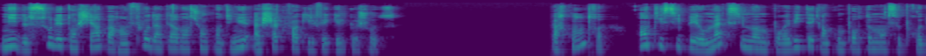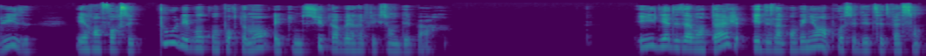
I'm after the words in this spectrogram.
ni de saouler ton chien par un flot d'interventions continues à chaque fois qu'il fait quelque chose. Par contre, anticiper au maximum pour éviter qu'un comportement se produise et renforcer tous les bons comportements est une super belle réflexion de départ. Et il y a des avantages et des inconvénients à procéder de cette façon.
